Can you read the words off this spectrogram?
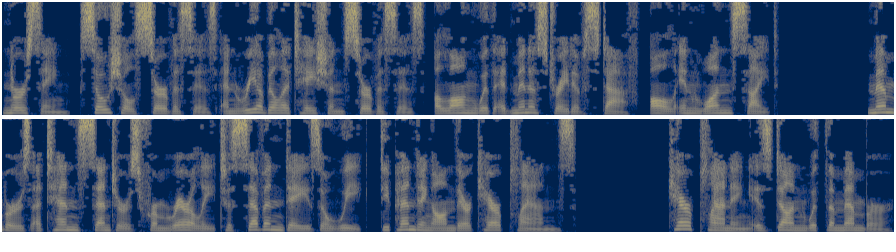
nursing, social services and rehabilitation services, along with administrative staff, all in one site. Members attend centers from rarely to seven days a week, depending on their care plans. Care planning is done with the member,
